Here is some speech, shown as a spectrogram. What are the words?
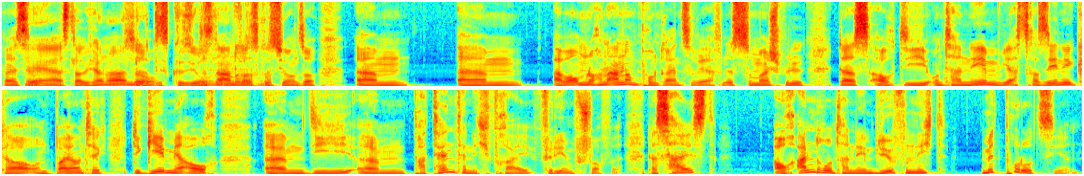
weißt du? Ja, ja, ist glaube ich auch eine andere So, Diskussion. Das ist eine andere einfach, ne? Diskussion. So. Ähm, ähm, aber um noch einen anderen Punkt reinzuwerfen, ist zum Beispiel, dass auch die Unternehmen wie AstraZeneca und BioNTech, die geben ja auch ähm, die ähm, Patente nicht frei für die Impfstoffe. Das heißt, auch andere Unternehmen dürfen nicht mitproduzieren.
